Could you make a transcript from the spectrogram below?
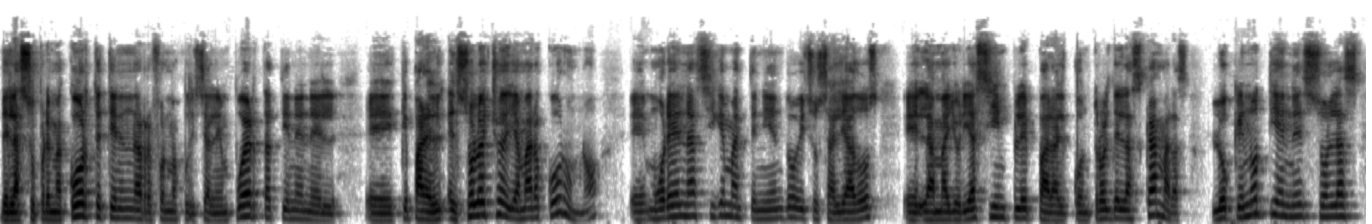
de la Suprema Corte, tienen una reforma judicial en puerta, tienen el, eh, que para el, el, solo hecho de llamar a quórum, ¿no? Eh, Morena sigue manteniendo y sus aliados eh, la mayoría simple para el control de las cámaras. Lo que no tiene son las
